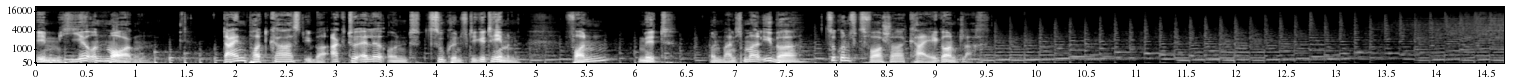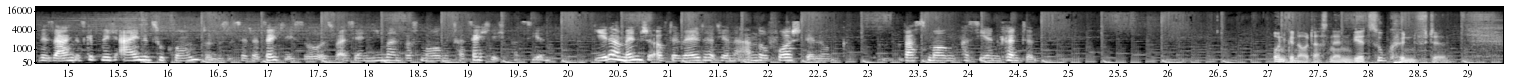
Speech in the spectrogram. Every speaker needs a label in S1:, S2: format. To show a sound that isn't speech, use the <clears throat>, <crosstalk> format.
S1: Im Hier und Morgen. Dein Podcast über aktuelle und zukünftige Themen. Von, mit und manchmal über Zukunftsforscher Kai Gondlach.
S2: Wir sagen, es gibt nicht eine Zukunft und das ist ja tatsächlich so. Es weiß ja niemand, was morgen tatsächlich passiert. Jeder Mensch auf der Welt hat ja eine andere Vorstellung, was morgen passieren könnte.
S1: Und genau das nennen wir Zukünfte.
